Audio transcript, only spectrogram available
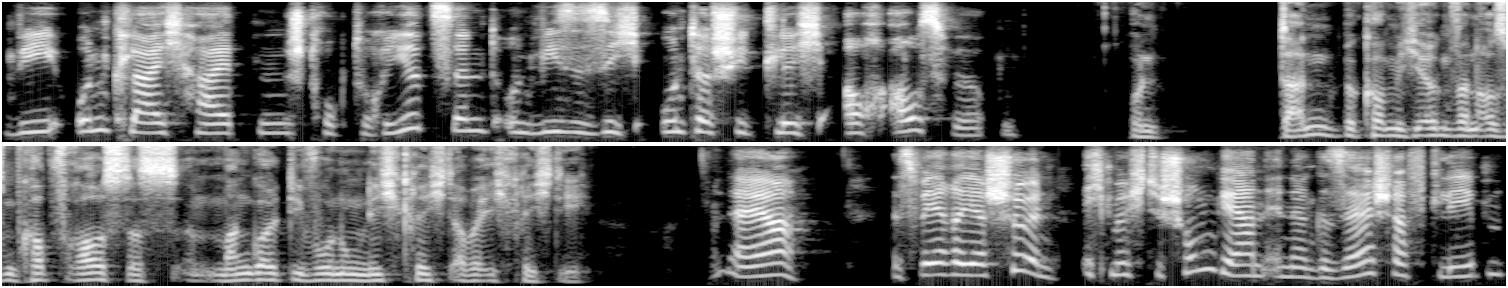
wie Ungleichheiten strukturiert sind und wie sie sich unterschiedlich auch auswirken. Und dann bekomme ich irgendwann aus dem Kopf raus, dass Mangold die Wohnung nicht kriegt, aber ich kriege die. Naja, es wäre ja schön. Ich möchte schon gern in einer Gesellschaft leben,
